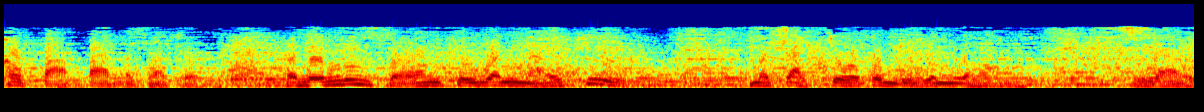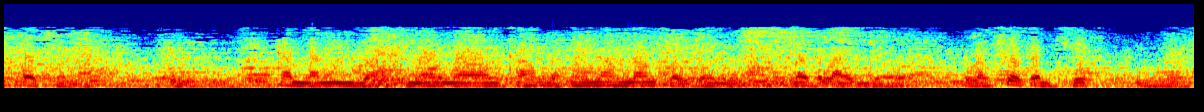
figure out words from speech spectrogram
เข้าปราบปรามประชาชนประเด็นที่สองคือวันไหนที่มาจับตัวเป็นดีจำลองเราก็ชนะอืมก็มันบอกน้องๆเขาบอกให้น้องๆใจเย็นไม่เป็นไรเดี๋ยวเราช่วยกันคิดไป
